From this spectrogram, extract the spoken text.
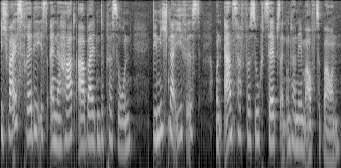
Ich weiß, Freddy ist eine hart arbeitende Person, die nicht naiv ist und ernsthaft versucht, selbst ein Unternehmen aufzubauen.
